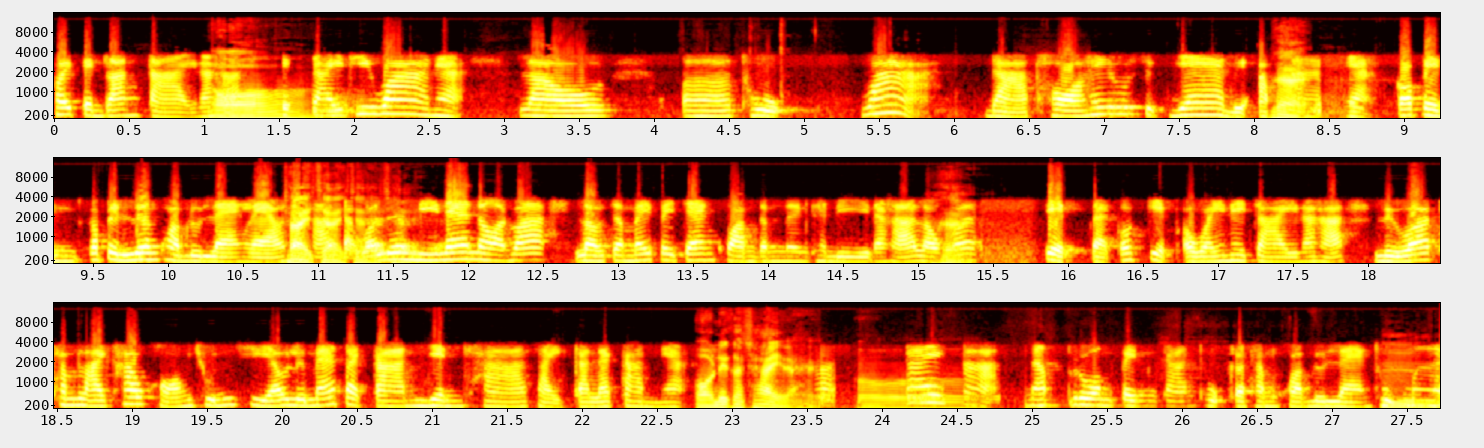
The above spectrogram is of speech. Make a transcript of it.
ค่อยเป็นร่างกายนะอ๋คะอจิตใจที่ว่าเนี่ยเราเอ่อถูกว่าด่าทอให้รู้สึกแย่หรืออับอายเนี่ย ก็เป็นก็เป็นเรื่องความรุนแรงแล้วใช่นะคะใช่แต่ใช่ว่าใช่เรื่องนี้แน่นอนว่าเราจะไม่ไปแจ้งความดำเนินคดีนะคะ เราก็ฮะ เจ็บแต่ก็เก็บเอาไว้ในใจนะคะ หรือว่าทำลายข้าวของฉุนเฉียว หรือแม้แต่การเย็นชาใส่กันและกันเนี่ยอ๋อนี่ก็ใช่นะฮะอ๋อใช่ค่ะ นับรวมเป็นการถูกกระทำความรุนแรงทุกอืมเมื่อ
